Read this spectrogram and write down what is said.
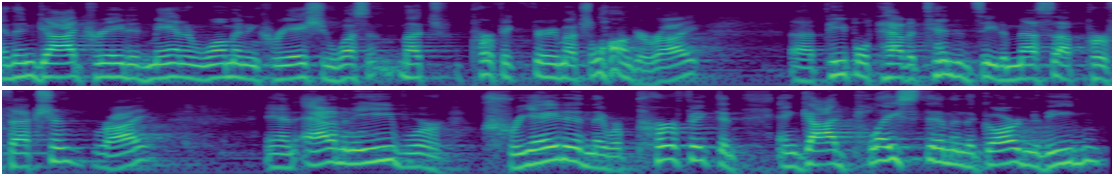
And then God created man and woman, and creation wasn't much perfect very much longer, right? Uh, people have a tendency to mess up perfection, right? And Adam and Eve were created and they were perfect, and, and God placed them in the Garden of Eden.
